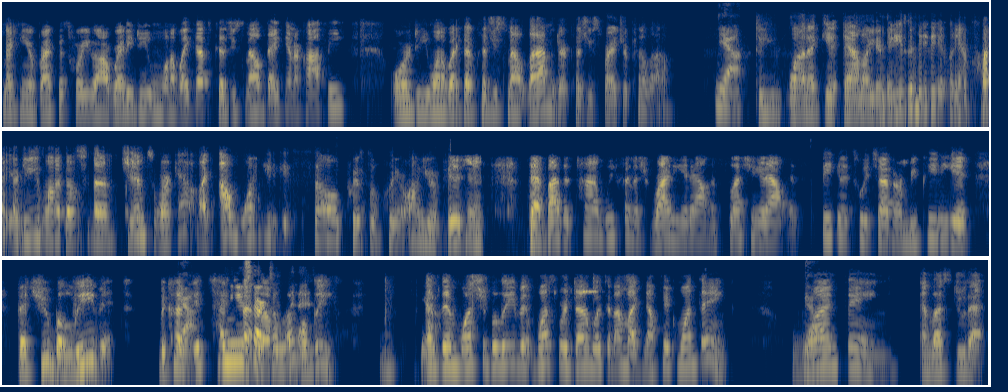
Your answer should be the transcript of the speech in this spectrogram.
making your breakfast for you already. Do you want to wake up because you smell bacon or coffee, or do you want to wake up because you smell lavender because you sprayed your pillow? Yeah. Do you want to get down on your knees immediately and pray, or do you want to go to the gym to work out? Like, I want you to get so crystal clear on your vision that by the time we finish writing it out and fleshing it out and speaking it to each other and repeating it, that you believe it because yeah. it takes that level of belief. Yeah. And then once you believe it, once we're done with it, I'm like, now pick one thing, yeah. one thing, and let's do that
